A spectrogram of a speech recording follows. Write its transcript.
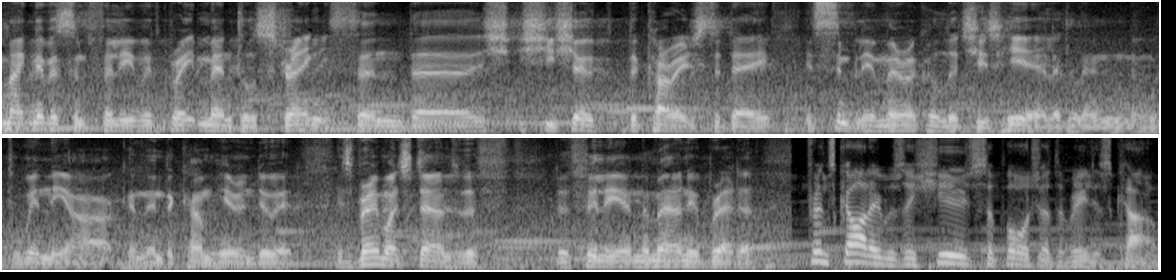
magnificent filly with great mental strength, and uh, sh- she showed the courage today. It's simply a miracle that she's here, little in, to win the Arc, and then to come here and do it. It's very much down to the, the filly and the man who bred her. Prince Khalid was a huge supporter of the Breeders' Cup,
